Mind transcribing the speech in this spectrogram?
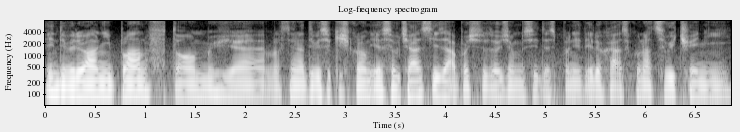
individuální plán v tom, že vlastně na té vysoké škole je součástí zápočtu to, že musíte splnit i docházku na cvičení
